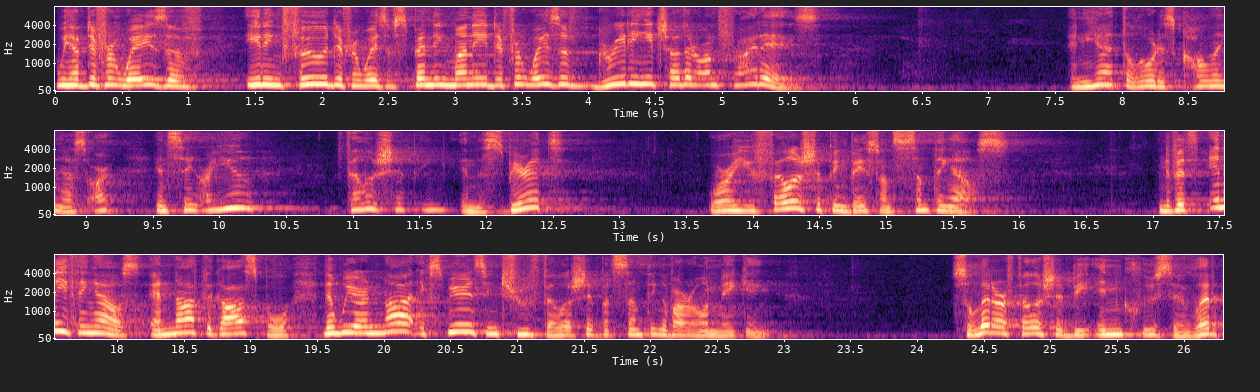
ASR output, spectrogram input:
We have different ways of eating food, different ways of spending money, different ways of greeting each other on Fridays. And yet the Lord is calling us and saying, Are you fellowshipping in the Spirit? Or are you fellowshipping based on something else? And if it's anything else and not the gospel, then we are not experiencing true fellowship, but something of our own making. So let our fellowship be inclusive. Let,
